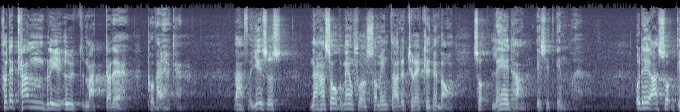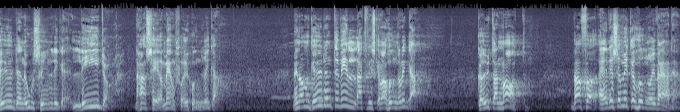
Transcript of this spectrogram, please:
för det kan bli utmattade på vägen. Varför? Jesus, när han såg människor som inte hade tillräckligt med mat så led han i sitt inre. Och det är alltså Gud den osynlige lider när han ser människor är hungriga. Men om Gud inte vill att vi ska vara hungriga, gå utan mat, varför är det så mycket hunger i världen?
